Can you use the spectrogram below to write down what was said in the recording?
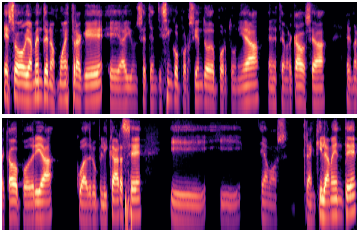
Eso obviamente nos muestra que hay un 75% de oportunidad en este mercado, o sea, el mercado podría cuadruplicarse y digamos, tranquilamente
